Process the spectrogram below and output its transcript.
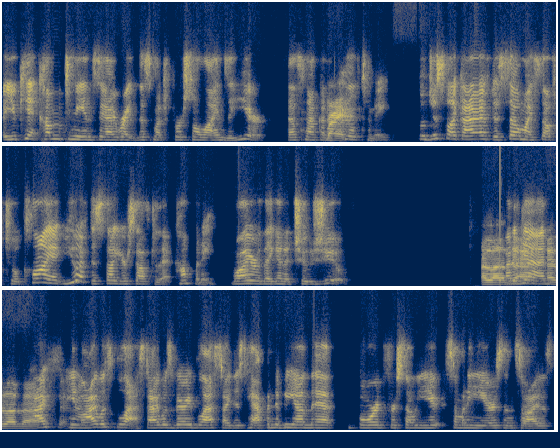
you can't come to me and say I write this much personal lines a year. That's not going right. to appeal to me. So just like I have to sell myself to a client, you have to sell yourself to that company. Why are they going to choose you? I love but that. Again, I love that. I, you know, I was blessed. I was very blessed. I just happened to be on that board for so year, so many years, and so I was.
